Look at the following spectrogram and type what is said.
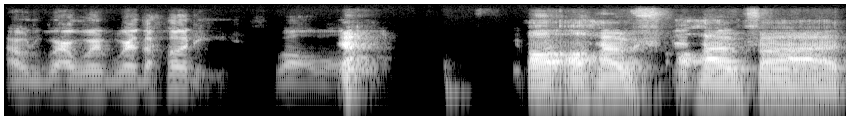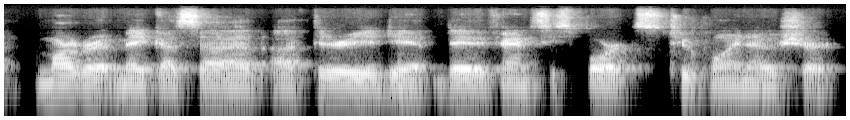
I would wear, I would wear the hoodie. Well, Yeah. I'll, I'll have I'll have uh, Margaret make us a, a theory of daily fantasy sports 2.0 shirt.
